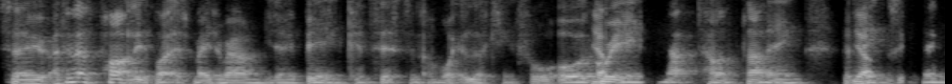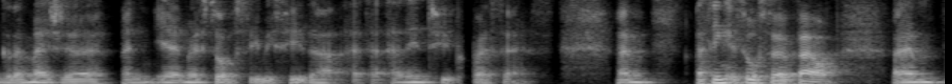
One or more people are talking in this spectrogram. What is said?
So I think that's partly the point is made around, you know, being consistent on what you're looking for or agreeing yep. that talent planning, the yep. things you're then going to measure. And yeah, most obviously we see that at an interview process. Um, I think it's also about um,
